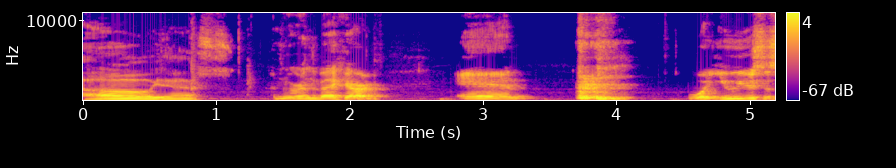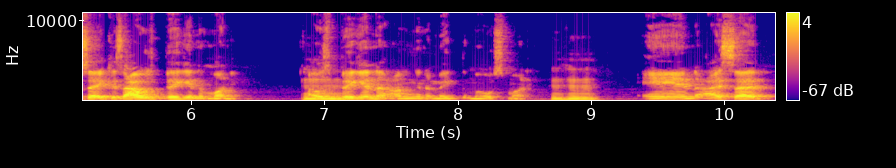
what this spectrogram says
Oh yes. and we were in the backyard. And what you used to say, because I was big into money, I was Mm. big into I'm gonna make the most money, Mm-hmm. and I said,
